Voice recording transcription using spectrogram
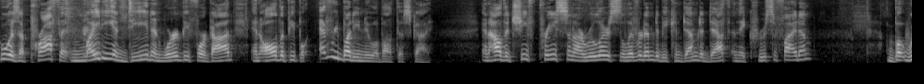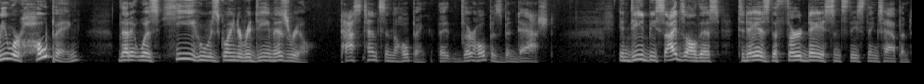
who was a prophet, mighty in deed and word before God and all the people. Everybody knew about this guy. And how the chief priests and our rulers delivered him to be condemned to death and they crucified him. But we were hoping that it was he who was going to redeem Israel. Past tense in the hoping. They, their hope has been dashed. Indeed, besides all this, today is the third day since these things happened.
